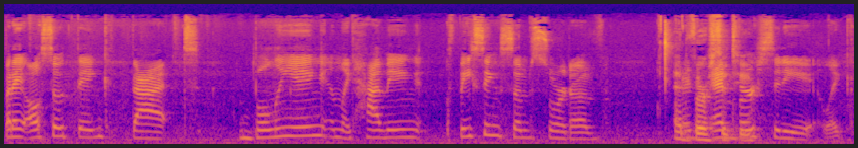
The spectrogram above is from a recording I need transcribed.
but I also think that bullying and like having facing some sort of Adversity. adversity like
